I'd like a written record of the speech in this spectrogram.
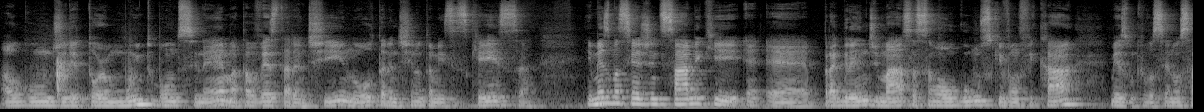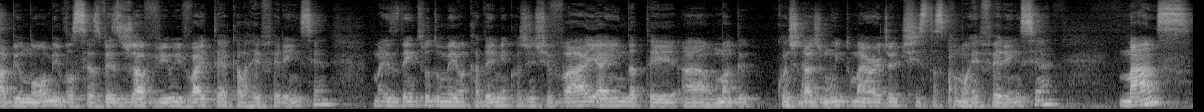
algum diretor muito bom de cinema, talvez Tarantino, ou Tarantino também se esqueça. E mesmo assim a gente sabe que é, é para grande massa são alguns que vão ficar, mesmo que você não sabe o nome, você às vezes já viu e vai ter aquela referência, mas dentro do meio acadêmico a gente vai ainda ter ah, uma quantidade muito maior de artistas como referência, mas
